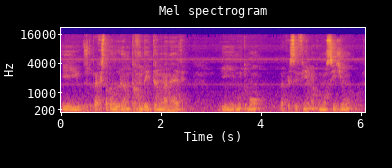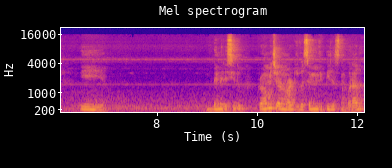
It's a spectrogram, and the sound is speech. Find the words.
E os do Packers estavam durando, estavam deitando na neve. E muito bom. O Packers se firma como um seed 1. E bem merecido. Provavelmente Aaron Rodgers vai ser o MVP dessa temporada.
